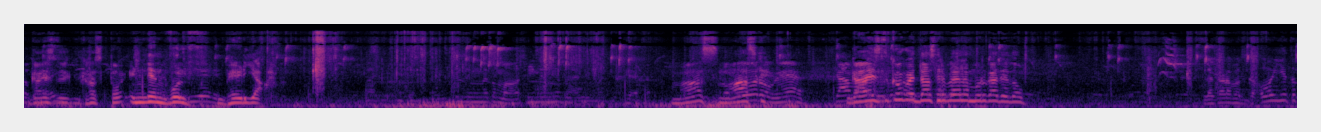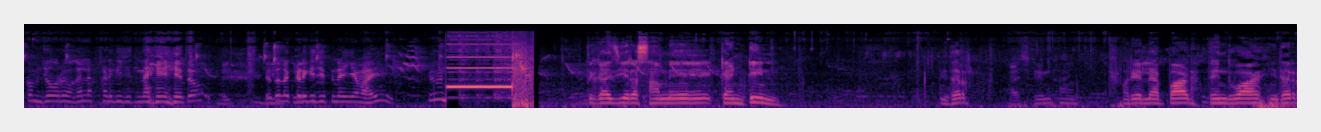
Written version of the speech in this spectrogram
गाइस दिखा सकता हूँ इंडियन वुल्फ भेड़िया। मांस मांस गाइस इसको कोई दस रुपए वाला मुर्गा दे दो। लकड़ बग्गा। ओ ये तो कमज़ोर हो गया लकड़ की जितना ही है ये तो। ये तो लकड़ की जितना ही है भाई। तो गाइस ये रहा सामने कैंटीन इधर। आइसक्रीम खाएँ। और ये लेपर्ड तेंदुआ इधर।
